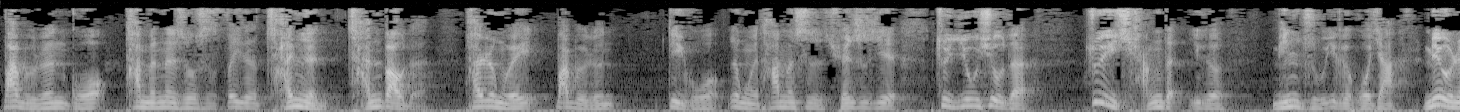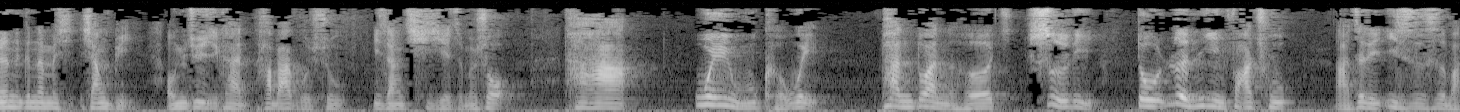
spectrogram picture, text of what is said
巴比伦国他们那时候是非常残忍残暴的，他认为巴比伦帝国认为他们是全世界最优秀的、最强的一个。民族一个国家，没有人能跟他们相比。我们继续看哈巴古书一章七节怎么说？他威无可畏，判断和势力都任意发出啊！这里意思是什么？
